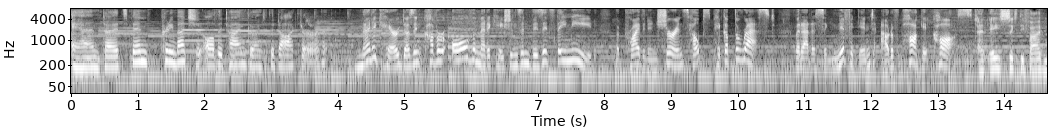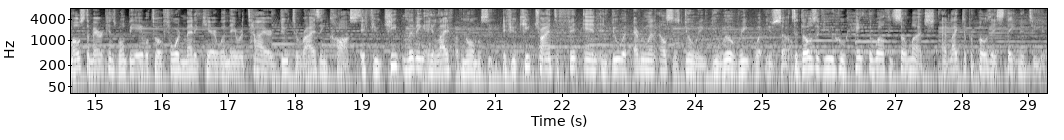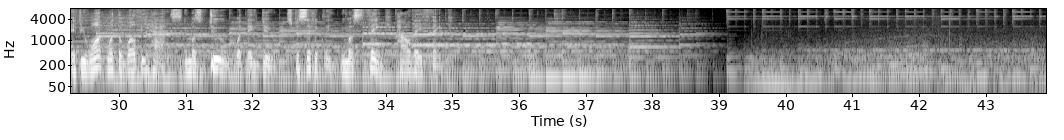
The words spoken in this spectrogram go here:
and uh, it's been pretty much all the time going to the doctor. Medicare doesn't cover all the medications and visits they need, but private insurance helps pick up the rest, but at a significant out of pocket cost. At age 65, most Americans won't be able to afford Medicare when they retire due to rising costs. If you keep living a life of normalcy, if you keep trying to fit in and do what everyone else is doing, you will reap what you sow. To those of you who hate the wealthy so much, I'd like to propose a statement to you. If you want what the wealthy has, you must do what they do. Specifically, you must think how they think.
